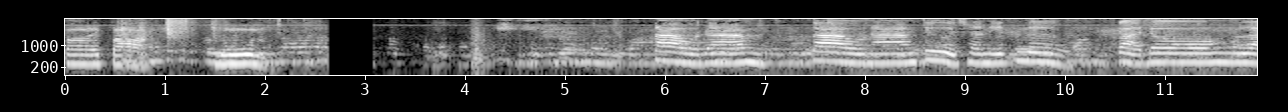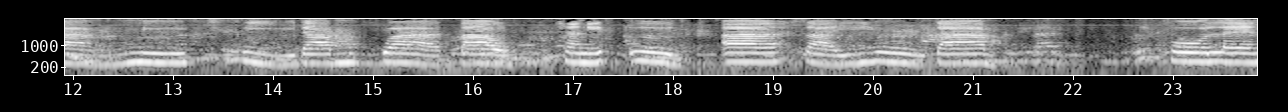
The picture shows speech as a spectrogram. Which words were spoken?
ปลายปากนูน นิดหนึ่ง กระดองหลังมีสีดำกว่าเต่า ชนิดอื่น อาศัยอยู่ตาม โคนแลน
